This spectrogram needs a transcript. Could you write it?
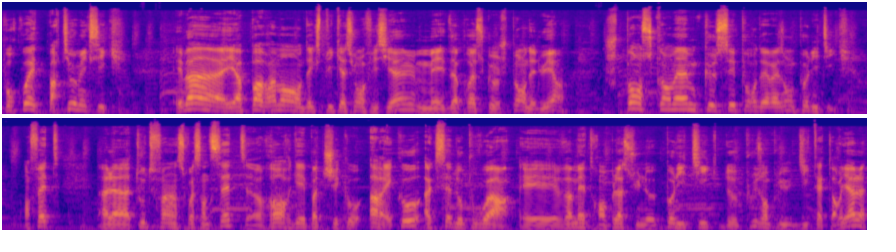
Pourquoi être parti au Mexique Eh ben, il n'y a pas vraiment d'explication officielle, mais d'après ce que je peux en déduire, je pense quand même que c'est pour des raisons politiques. En fait, à la toute fin 67, Jorge Pacheco Areco accède au pouvoir et va mettre en place une politique de plus en plus dictatoriale,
